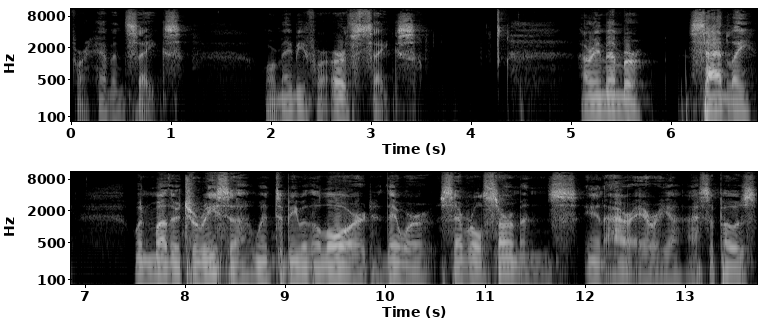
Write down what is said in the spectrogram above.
for heaven's sakes, or maybe for earth's sakes. I remember, sadly, when Mother Teresa went to be with the Lord, there were several sermons in our area. I suppose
